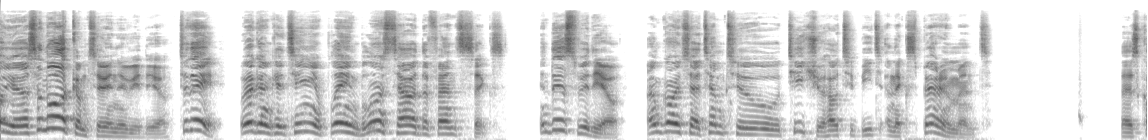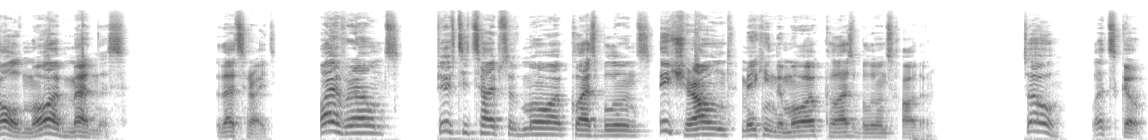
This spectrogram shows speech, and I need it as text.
Hello viewers and welcome to a new video. Today we're going to continue playing Bloons Tower Defense 6. In this video I'm going to attempt to teach you how to beat an experiment that is called Moab Madness. That's right. 5 rounds, 50 types of Moab class balloons, each round making the Moab class balloons harder. So let's go.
